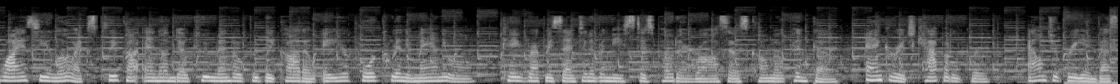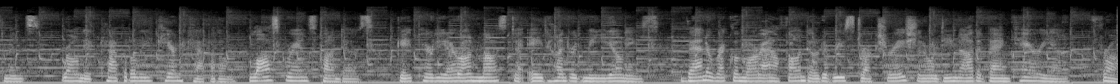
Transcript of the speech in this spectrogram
Y así lo explica en un documento publicado ayer por Quinn Emanuel, que representan abonistas poderosos como PIMCO, Anchorage Capital Group, Algebris Investments, Ronit Capital y Cairn Capital. Los grandes fondos, que perdieron más de 800 millones, van a reclamar al Fondo de Reestructuración Ordenada Bancaria, FROB,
